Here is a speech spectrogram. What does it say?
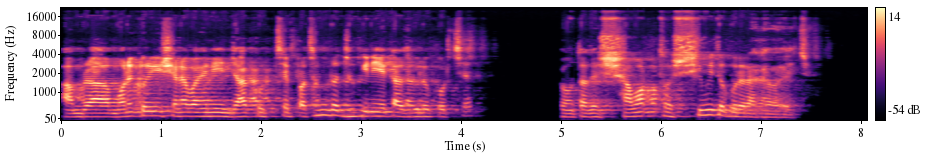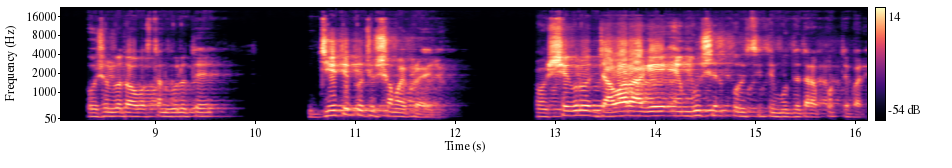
আমরা মনে করি সেনাবাহিনী যা করছে, প্রচণ্ড ঝুঁকি নিয়ে কাজগুলো করছে এবং তাদের সামর্থ্য সীমিত করে রাখা হয়েছে। কৌশলগত অবস্থানগুলোতে যেতে প্রচুর সময় প্রয়োজন এবং সেগুলো যাওয়ার আগে অ্যাম্বুশের পরিস্থিতির মধ্যে তারা পড়তে পারে।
